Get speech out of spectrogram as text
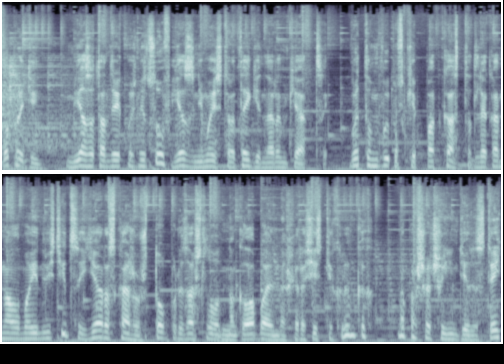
Добрый день. Меня зовут Андрей Кузнецов, я занимаюсь стратегией на рынке акций. В этом выпуске подкаста для канала «Мои инвестиции» я расскажу, что произошло на глобальных и российских рынках на прошедшей неделе с 3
